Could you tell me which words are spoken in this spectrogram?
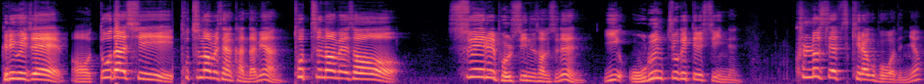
그리고 이제 어, 또다시 토트넘을 생각한다면 토트넘에서 수혜를 볼 수 있는 선수는 이 오른쪽에 뛸 수 있는 클루셉스키라고 보거든요.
